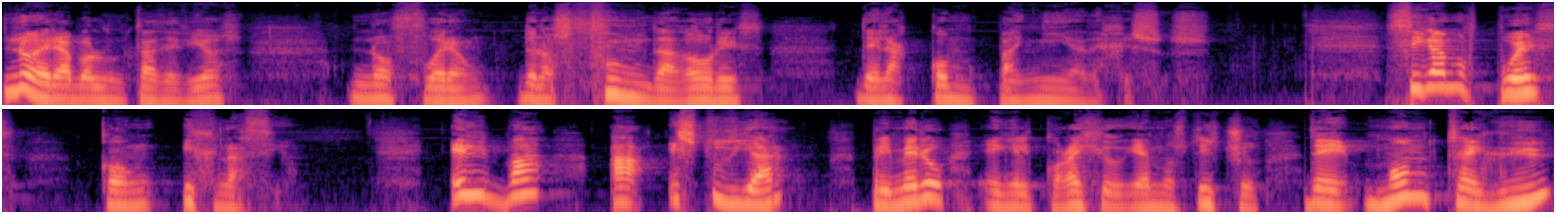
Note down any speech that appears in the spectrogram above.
no era voluntad de Dios, no fueron de los fundadores de la compañía de Jesús. Sigamos pues con Ignacio. Él va a estudiar primero en el colegio, ya hemos dicho, de Montaigu,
